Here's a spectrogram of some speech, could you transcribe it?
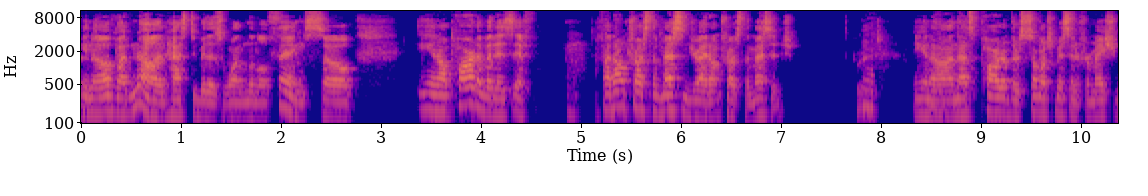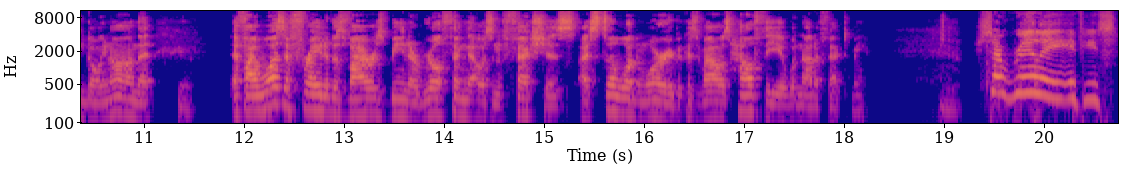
you know. But no, it has to be this one little thing. So, you know, part of it is if if I don't trust the messenger, I don't trust the message. Right. You know, and that's part of there's so much misinformation going on that Yeah. if I was afraid of this virus being a real thing that was infectious, I still wouldn't worry because if I was healthy, it would not affect me. So really, if you s-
